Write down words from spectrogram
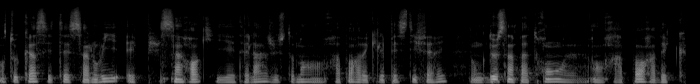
En tout cas, c'était Saint-Louis et puis Saint-Roch qui étaient là justement en rapport avec les pestiférés. Donc deux saints patrons en rapport avec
